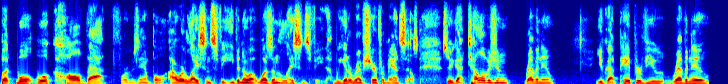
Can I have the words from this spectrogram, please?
But we'll we'll call that, for example, our license fee, even though it wasn't a license fee. We get a rev share from ad sales. So you got television revenue, You've got pay per view revenue.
